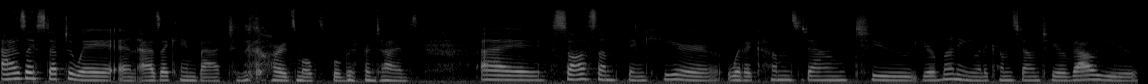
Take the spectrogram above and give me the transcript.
as I stepped away and as I came back to the cards multiple different times, I saw something here when it comes down to your money, when it comes down to your value,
